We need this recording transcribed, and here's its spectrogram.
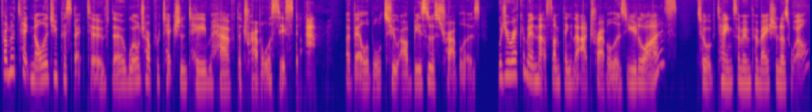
From a technology perspective, the World Travel Protection team have the Travel Assist app available to our business travelers. Would you recommend that's something that our travelers utilize? to obtain some information as well?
